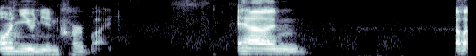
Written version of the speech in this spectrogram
on Union Carbide. And uh,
